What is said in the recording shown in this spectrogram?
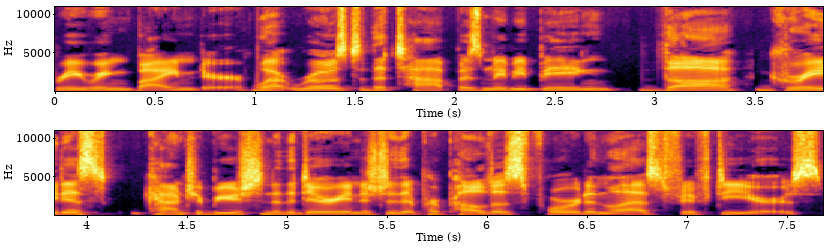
three ring binder. What rose to the top as maybe being the greatest contribution to the dairy industry that propelled us forward in the last 50 years?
